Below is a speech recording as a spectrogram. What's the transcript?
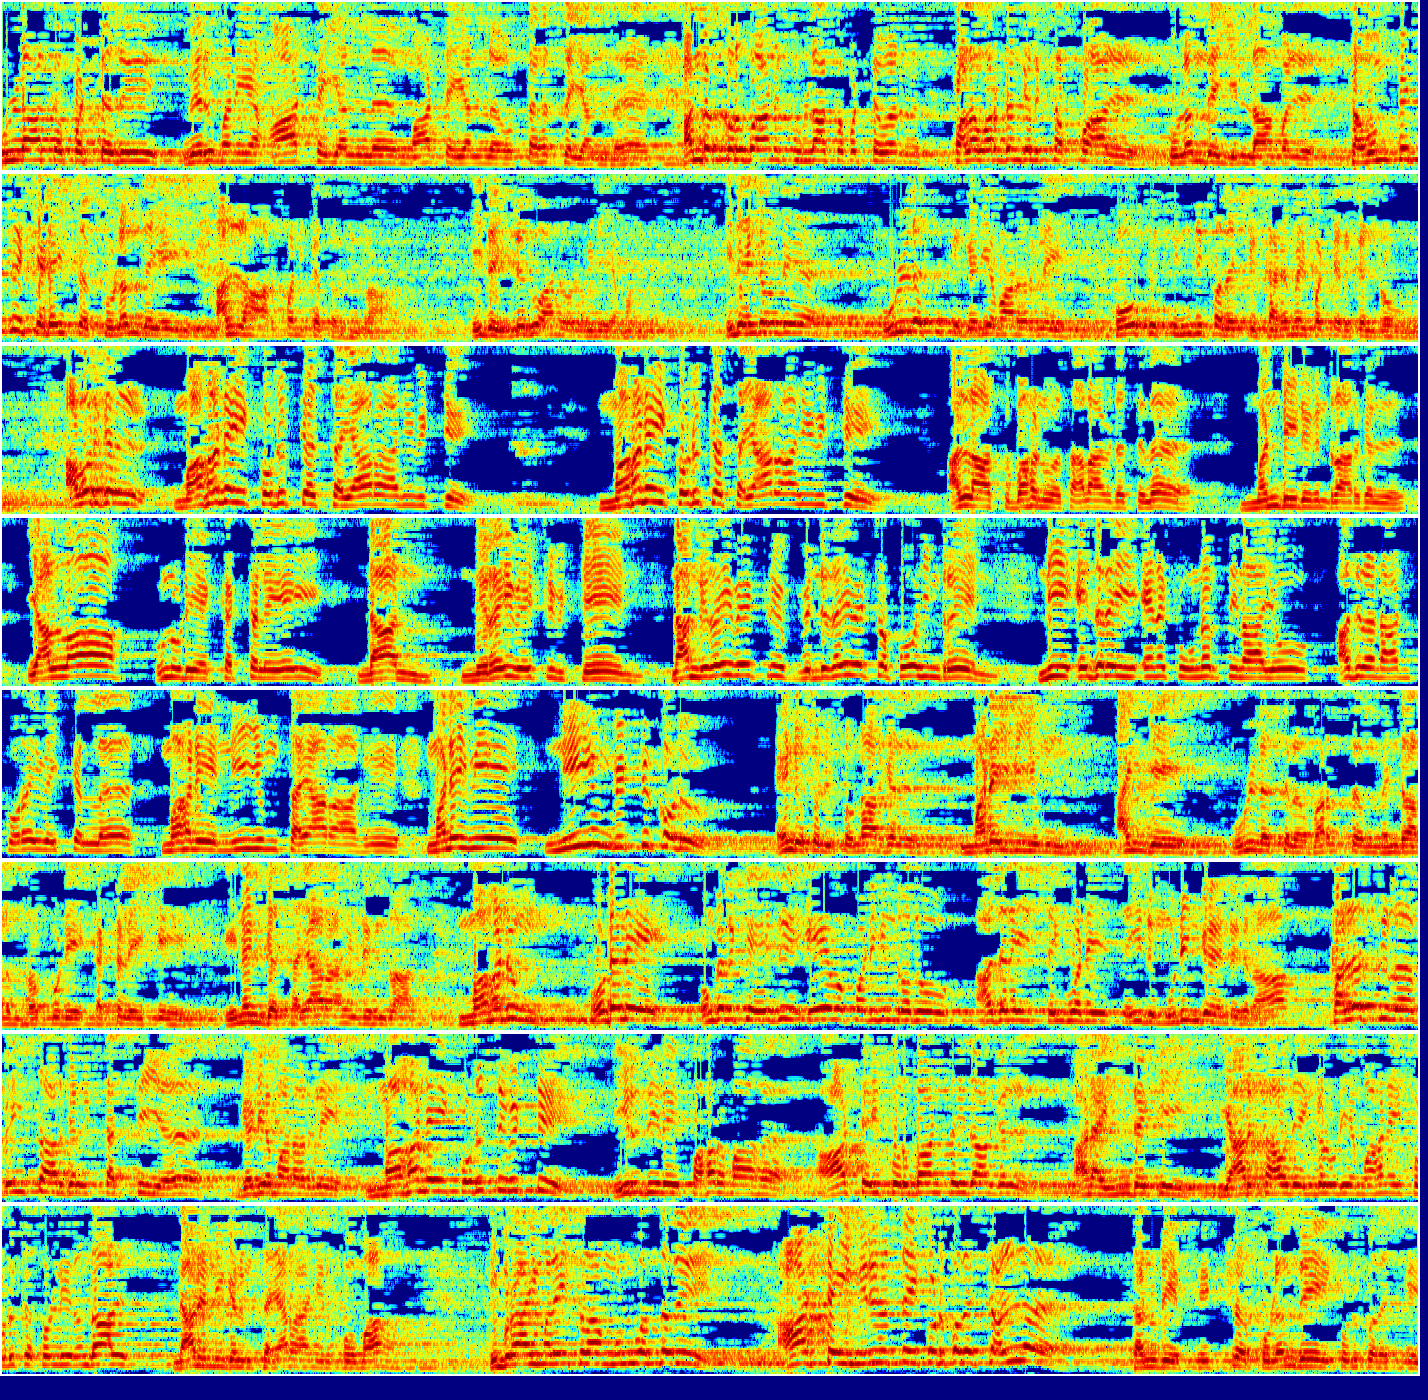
உள்ளாக்கப்பட்டது வெறுமனே ஆட்டை அல்ல மாட்டை அல்ல ஒட்டகத்தை அல்ல. அந்த குர்பானுக்கு உள்ளாக்கப்பட்டவர் பல வருடங்களுக்கு அப்பால் குழந்தை இல்லாமல் தவம் பெற்று கிடைத்த குழந்தையை அல்லாஹ் அர்ப்பணிக்க சொல்கிறான் இது இலகுவான ஒரு விடயமா? இது எங்களுடைய உள்ளத்துக்கு கடியமானவர்களை போட்டு சிந்திப்பதற்கு கடமைப்பட்டிருக்கின்றோம். அவர்கள் மகனை கொடுக்க தயாராகிவிட்டு மகனை கொடுக்க தயாராகிவிட்டு அல்லாஹ் சுபானுவ தாலாவிடத்துல மண்டிடுகின்றார்கள். அல்லா உன்னுடைய கட்டளையை நான் நிறைவேற்றிவிட்டேன். நான் நிறைவேற்றி நிறைவேற்ற போகின்றேன். நீ எதனை எனக்கு உணர்த்தினாயோ அதுல நான் குறை வைக்கல மகனே நீயும் தயாராகு. மனைவியே நீயும் விட்டு கொடு. என்று சொல்லி சொன்னார்கள். மனைவியும் அங்கே உள்ளத்துல வருத்தம் என்றாலும் ரப்புடைய கட்டளைக்கு இணங்க தயாராகி விடுகின்றார். மகனும் உடனே உங்களுக்கு எது ஏவப்படுகின்றதோ அதனை செய்வனே செய்து முடிங்க என்கிறார். களத்தில வைத்தார்கள் கத்திய கடியமானவர்களே மகனை கொடுத்து விட்டு இறுதியிலே பகரமாக ஆட்டை குர்பான் செய்தார்கள். ஆனா இன்றைக்கு யாருக்காவது எங்களுடைய மகனை கொடுக்க சொல்லியிருந்தால் நானும் நீங்களும் தயாராக இருப்போமா? இப்ராஹிம் அலைசலாம் முன் வந்தது. ஆட்டை மிருகத்தை கொடுப்பதற்கு அல்ல தன்னுடைய பெற்ற குழந்தையை கொடுப்பதற்கு.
